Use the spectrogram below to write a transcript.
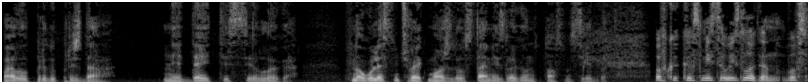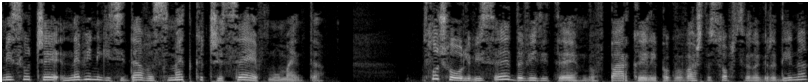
Павел предупреждава. Не дейте се лъга. Много лесно човек може да остане излъган относно съидбата. В какъв смисъл излъган? В смисъл, че не винаги си дава сметка, че се е в момента. Случвало ли ви се да видите в парка или пък във вашата собствена градина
